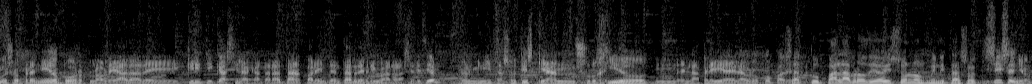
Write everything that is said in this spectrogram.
Muy sorprendido por la oleada de críticas y la catarata para intentar derribar a la selección. Los minitasotis que han surgido en la previa de la Eurocopa. O sea, tu palabra de hoy son los minitasotis. Sí, señor.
